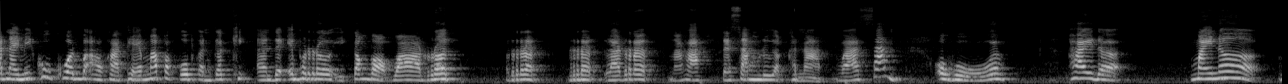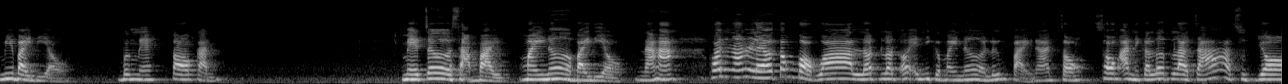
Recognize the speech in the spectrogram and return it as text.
อันไหนไม่คู่ควรว่เอาค่ะ แถมมาประกบกันกับ The Emperor อีกต้องบอกว่าเริศเริศเริศและเริศนะคะ แต่สั่งเลือกขนาดว่าสั้น โอ้โห ไพ่ The Minor มีใบเดียว เบิ้งเนี่ยต่อกันเมเจอร์สามใบไมเนอร์ใบเดียวนะคะเพราะฉะนั้นแล้วต้องบอกว่าเลิศเลิศเอออันนี้กับไมเนอร์ลืมไปนะสองสองอันนี้ก็เลิศแล้วจ้า สุดยอ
